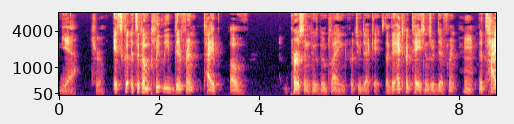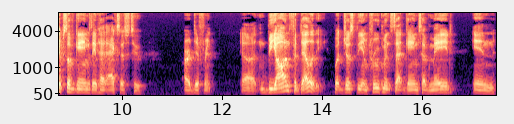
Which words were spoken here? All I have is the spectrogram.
Yeah, true. it's it's a completely different type of person who's been playing for two decades. Like the expectations are different. Hmm. The types of games they've had access to are different. Uh, beyond fidelity, but just the improvements that games have made in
